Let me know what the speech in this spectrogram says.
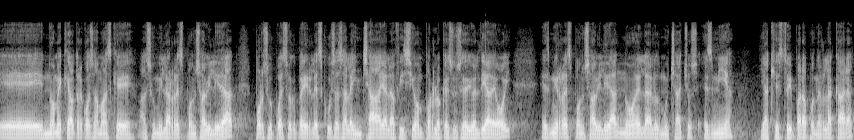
eh, no me queda otra cosa más que asumir la responsabilidad. Por supuesto que pedirle excusas a la hinchada y a la afición por lo que sucedió el día de hoy. Es mi responsabilidad, no es la de los muchachos, es mía. Y aquí estoy para poner la cara.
